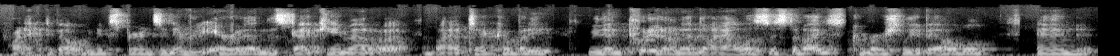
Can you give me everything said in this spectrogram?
product development experience in every area. And this guy came out of a biotech company. We then put it on a dialysis device, commercially available. And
